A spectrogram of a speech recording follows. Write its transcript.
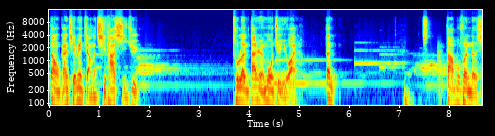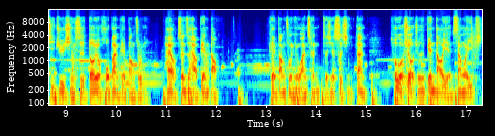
但我刚前面讲的其他喜剧，除了单人默剧以外，但大部分的喜剧形式都有伙伴可以帮助你，还有甚至还有编导可以帮助你完成这些事情。但脱口秀就是编导演三位一体。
